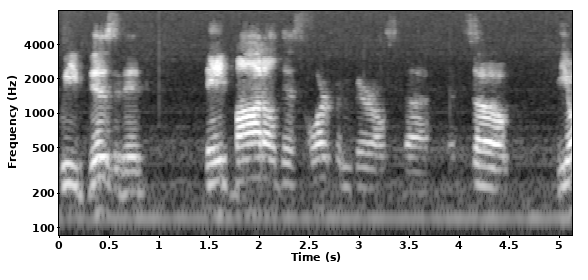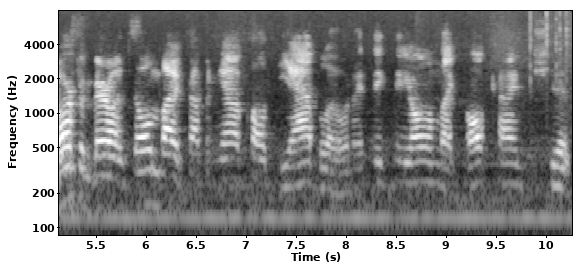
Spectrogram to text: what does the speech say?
we visited, they bottled this orphan barrel stuff. And so the orphan barrel, it's owned by a company now called Diageo, and I think they own like all kinds of shit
